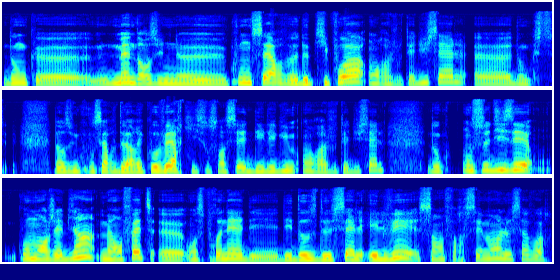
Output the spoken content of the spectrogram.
Donc, même dans une conserve de petits pois, on rajoutait du sel. Euh, donc dans une conserve de haricots verts qui sont censés être des légumes, on rajoutait du sel. Donc on se disait qu'on mangeait bien, mais en fait euh, on se prenait des, doses de sel élevées sans forcément le savoir.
